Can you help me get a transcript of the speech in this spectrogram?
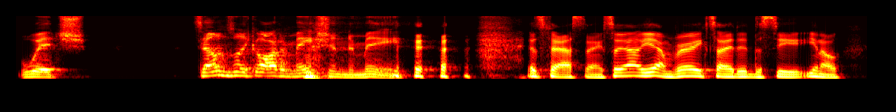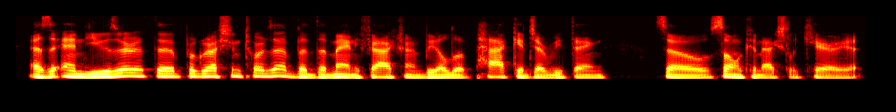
Which sounds like automation to me. it's fascinating. So yeah, yeah, I'm very excited to see, you know, as an end user, the progression towards that, but the manufacturer and be able to package everything so someone can actually carry it.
